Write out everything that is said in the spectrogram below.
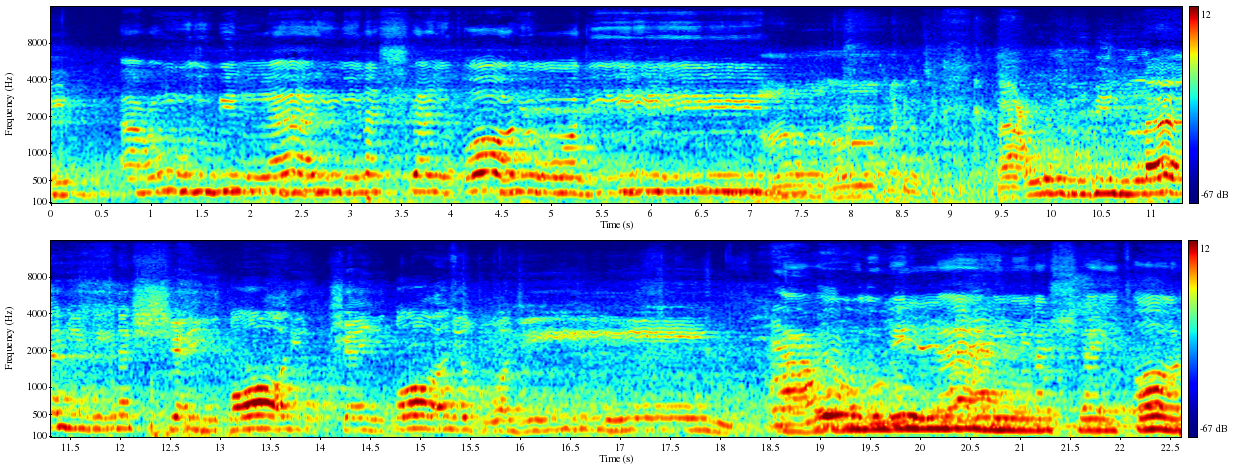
من أعوذ الشيطان الشيطان الرجيم أعوذ بالله من الشيطان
